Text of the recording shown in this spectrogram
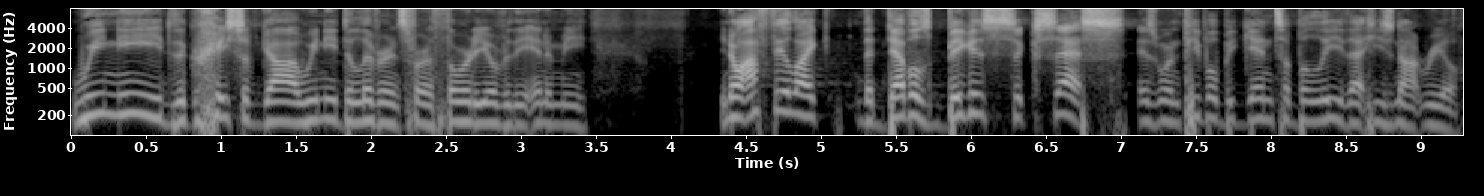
We need the grace of God. We need deliverance for authority over the enemy. You know, I feel like the devil's biggest success is when people begin to believe that he's not real.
